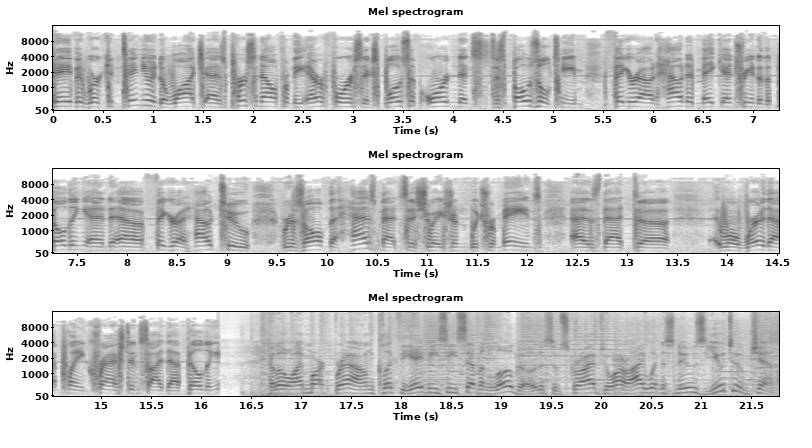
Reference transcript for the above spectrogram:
David, we're continuing to watch as personnel from the Air Force Explosive Ordnance Disposal Team figure out how to make entry into the building and uh, figure out how to resolve the hazmat situation, which remains as that, uh, well, where that plane crashed inside that building. Hello, I'm Marc Brown. Click the ABC7 logo to subscribe to our Eyewitness News YouTube channel.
